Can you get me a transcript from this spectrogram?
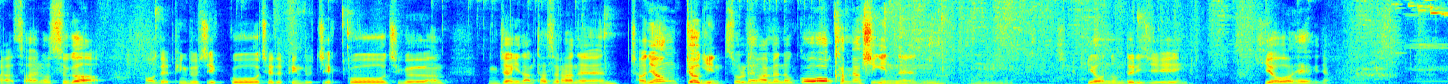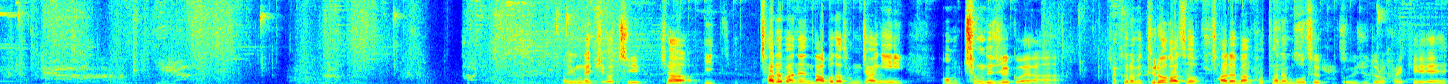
자, 사이러스가 어, 내핑도 찍고 제드핑도 찍고 지금 굉장히 남탓을 하는 전형적인 솔랭 하면은 꼭 한 명씩 있는 음, 귀여운 놈들이지. 귀여워해 그냥. 자, 6렙 찍었지. 자, 이 자르바는 나보다 성장이 엄청 늦을 거야. 자, 그러면 들어가서 자르반 컷하는 모습 보여주도록 할게.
